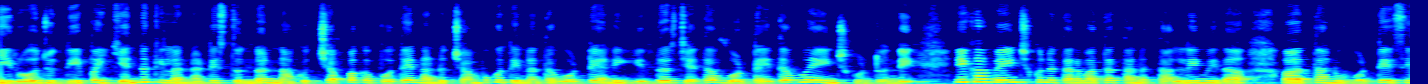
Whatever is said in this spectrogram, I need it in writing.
ఈ రోజు దీప ఎందుకు ఇలా నటిస్తుందో నాకు చెప్పకపోతే నన్ను చంపుకు తిన్నంత ఒట్టే అని ఇద్దరి చేత ఒట్టయితే వేయించుకుంటుంది. ఇక వేయించుకున్న తర్వాత తన తల్లి మీద తాను ఒట్టేసి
